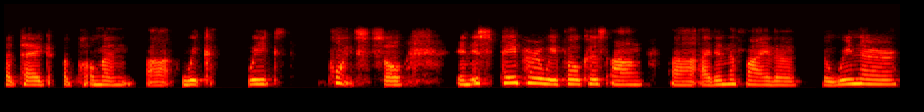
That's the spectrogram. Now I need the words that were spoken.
attack opponent uh, weak, weak points. So in this paper, we focus on uh, identify the, the winner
